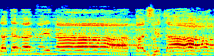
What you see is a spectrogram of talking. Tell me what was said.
દદનંજના કસિદા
